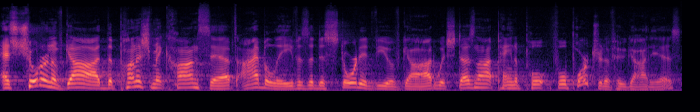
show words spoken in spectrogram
As children of God, the punishment concept, I believe, is a distorted view of God, which does not paint a full portrait of who God is.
